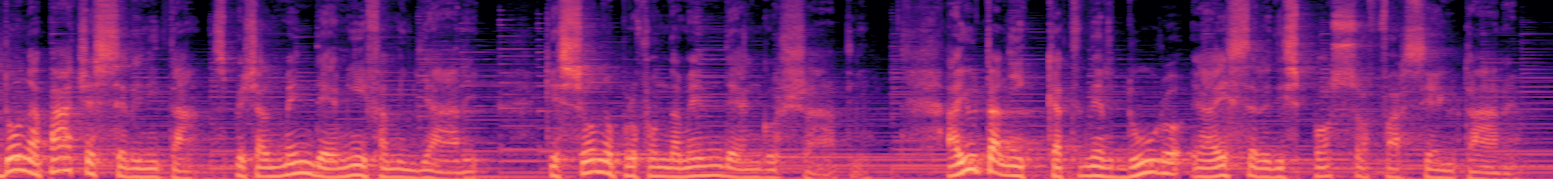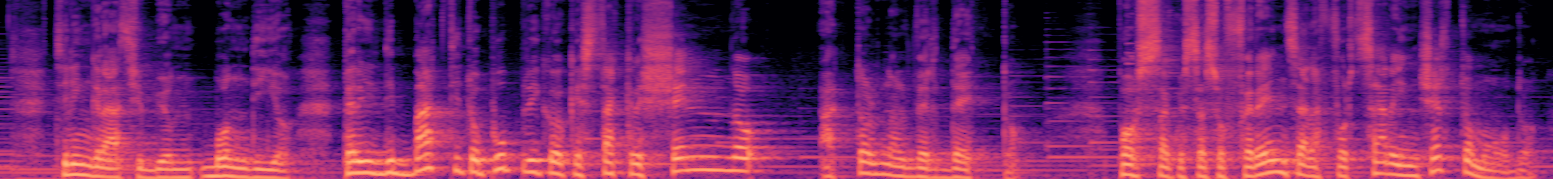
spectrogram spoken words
dona pace e serenità, specialmente ai miei familiari, che sono profondamente angosciati. Aiuta Nick a tener duro e a essere disposto a farsi aiutare. Ti ringrazio, buon Dio, per il dibattito pubblico che sta crescendo attorno al verdetto. Possa questa sofferenza rafforzare in certo modo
